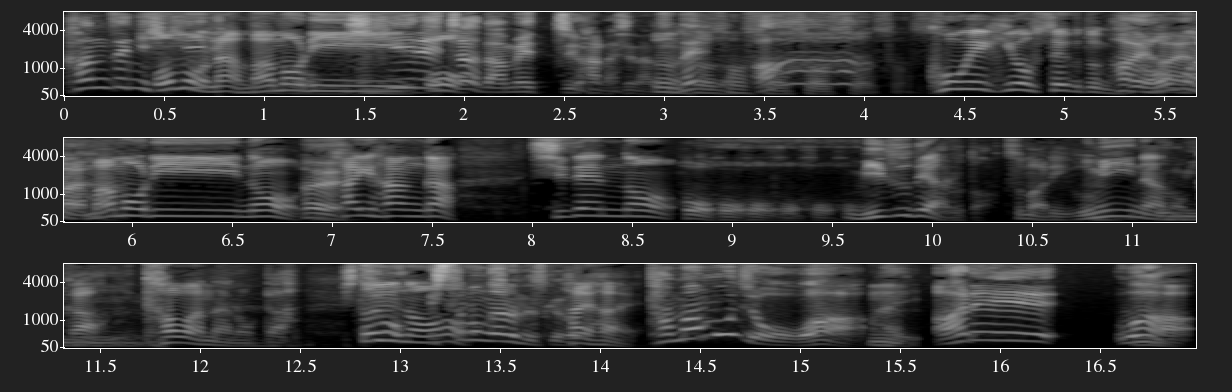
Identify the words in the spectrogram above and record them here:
完全に主な守りを引き入れちゃダメっていう話なんですね。うんそうそうそう。攻撃を防ぐとき、主な守りのはい。大半が自然の。水であると。つまり海なのか海、川なのか。質問質問があるんですけど、はいはい。玉藻城は、はいあれは、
